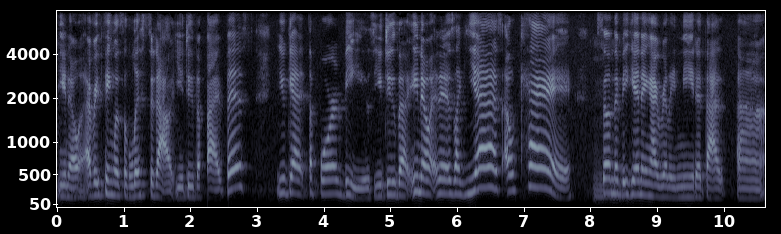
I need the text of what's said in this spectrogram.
You know, everything was listed out. You do the five this, you get the four V's. You do the, you know, and it was like, yes, okay. Mm. So in the beginning, I really needed that uh,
